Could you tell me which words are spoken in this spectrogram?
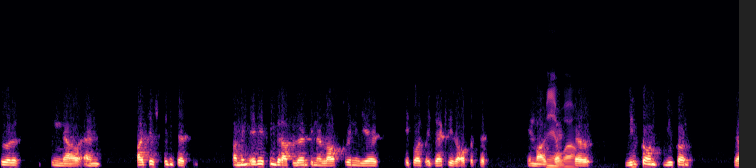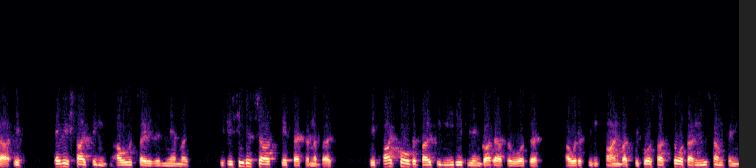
tourists now. And I just think that, I mean, everything that I've learned in the last 20 years, it was exactly the opposite in my yeah, wow. So you can't, you can't, yeah, if every sighting, I would say, is a near miss. If you see the shark, get back on the boat. If I called the boat immediately and got out of the water, I would have been fine. But because I thought I knew something,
